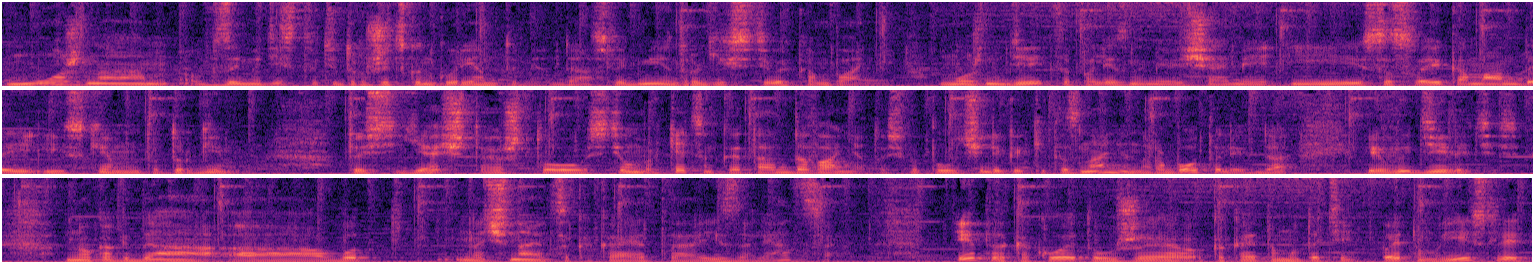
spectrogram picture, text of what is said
можно взаимодействовать и дружить с конкурентами, да, с людьми из других сетевых компаний. Можно делиться полезными вещами и со своей командой, и с кем-то другим. То есть я считаю, что сетевой маркетинг – это отдавание. То есть вы получили какие-то знания, наработали их, да, и вы делитесь. Но когда а, вот начинается какая-то изоляция, это какое-то уже какая-то мутатень. Поэтому если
